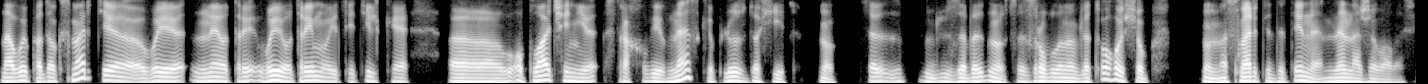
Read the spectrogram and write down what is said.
На випадок смерті ви, не отри, ви отримуєте тільки е, оплачені страхові внески плюс дохід. Це, ну, це зроблено для того, щоб ну, на смерті дитини не наживалося.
